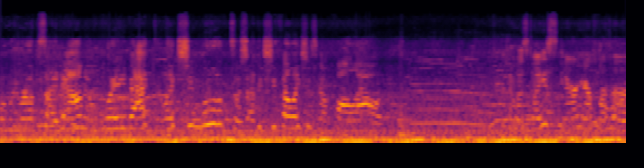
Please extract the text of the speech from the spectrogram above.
when we were upside down and way back. Like she moved, so I think she felt like she was gonna fall out. It was way scarier for her.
